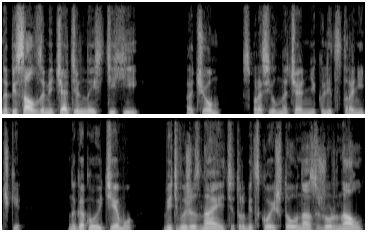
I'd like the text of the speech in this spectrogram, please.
Написал замечательные стихи. — О чем? — спросил начальник литстранички. — На какую тему? Ведь вы же знаете, Трубецкой, что у нас журнал...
